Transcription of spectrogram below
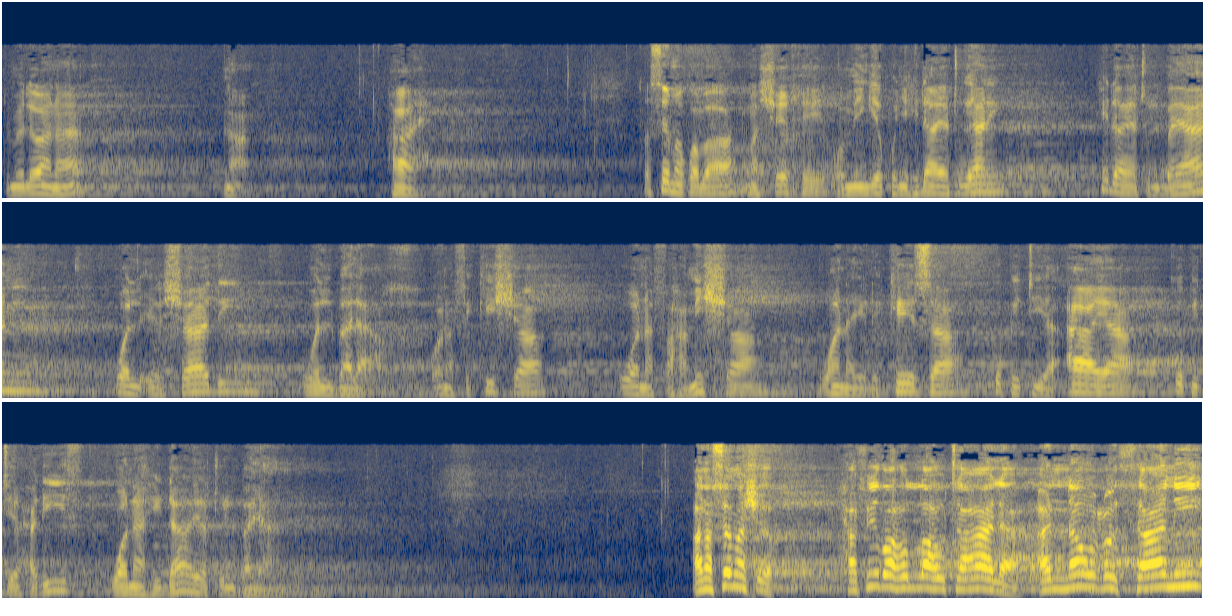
Tumeelewana naam haya tunasema kwamba mashekhe wameingia kwenye hidayatu gani hidayatul bayani wal irshadi wal balagh wanafikisha wanafahamisha wanaelekeza kupitia aya kupitia hadith wana hidayatul bayan anasema Sheikh حفظه الله تعالى النوع الثاني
